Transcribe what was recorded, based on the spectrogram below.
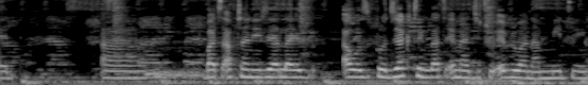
had. Um, but after i realized i was projecting that energy to everyone i'm meeting.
